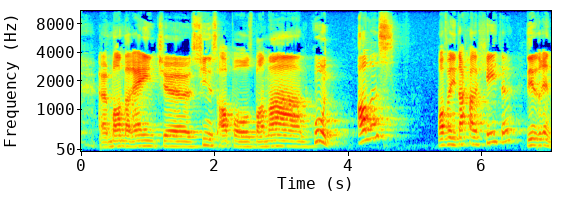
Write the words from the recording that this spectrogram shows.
eh, mandarijntje, sinaasappels, banaan. Gewoon alles wat we die dag hadden gegeten, deden we erin.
